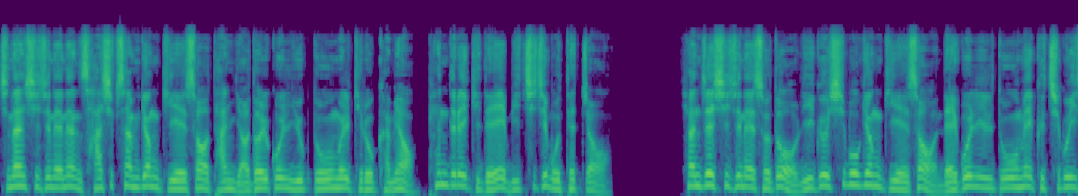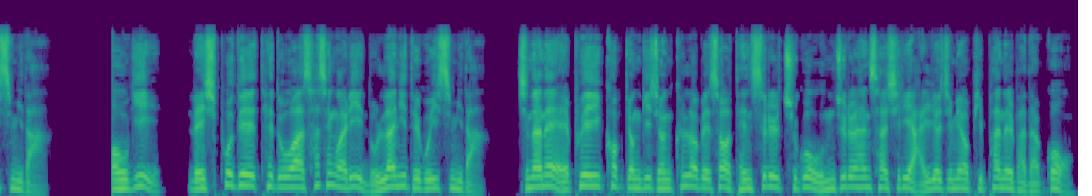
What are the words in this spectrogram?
지난 시즌에는 43경기에서 단 8골 6도움을 기록하며 팬들의 기대에 미치지 못했죠. 현재 시즌에서도 리그 15경기에서 4골 1도움에 그치고 있습니다. 더욱이 레시포드의 태도와 사생활이 논란이 되고 있습니다. 지난해 FA컵 경기 전 클럽에서 댄스를 추고 음주를 한 사실이 알려지며 비판을 받았고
